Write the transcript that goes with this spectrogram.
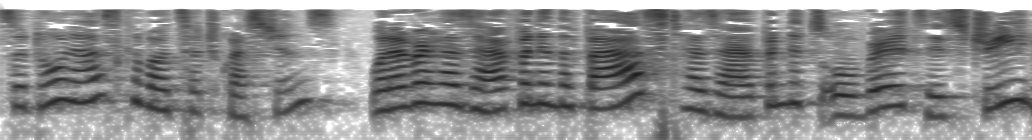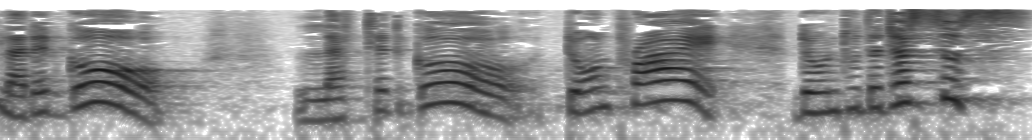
So don't ask about such questions. Whatever has happened in the past has happened. It's over. It's history. Let it go. Let it go. Don't pry. Don't do tajassus.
